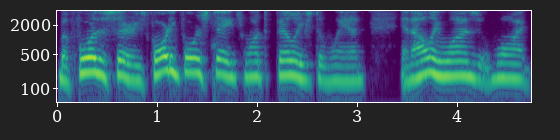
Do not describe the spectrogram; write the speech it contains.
Before the series, 44 states want the Phillies to win, and only ones that want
